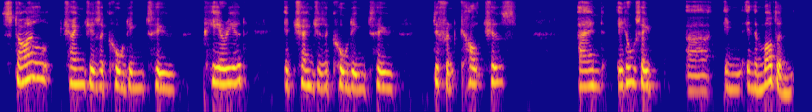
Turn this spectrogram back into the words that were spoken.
Style changes according to period, it changes according to different cultures, and it also, uh, in, in the modern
